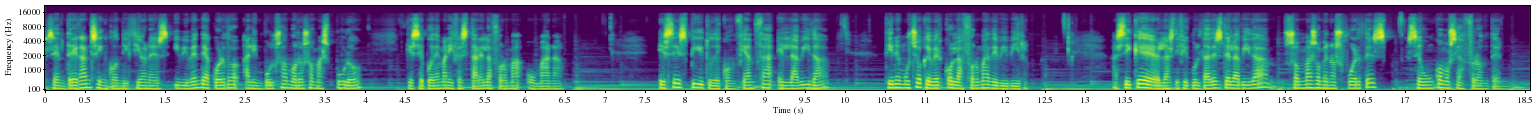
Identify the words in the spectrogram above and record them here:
se entregan sin condiciones y viven de acuerdo al impulso amoroso más puro que se puede manifestar en la forma humana. Ese espíritu de confianza en la vida tiene mucho que ver con la forma de vivir. Así que las dificultades de la vida son más o menos fuertes según cómo se afronten.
